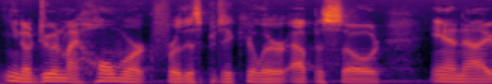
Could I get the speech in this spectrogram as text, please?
you know doing my homework for this particular episode, and I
